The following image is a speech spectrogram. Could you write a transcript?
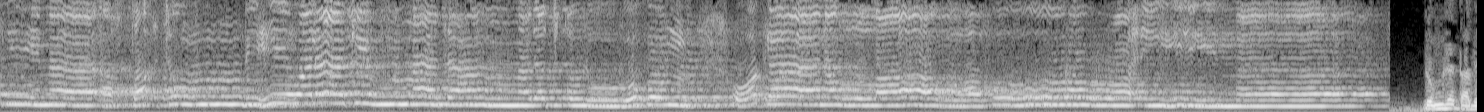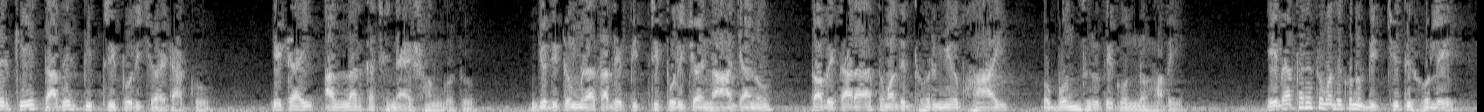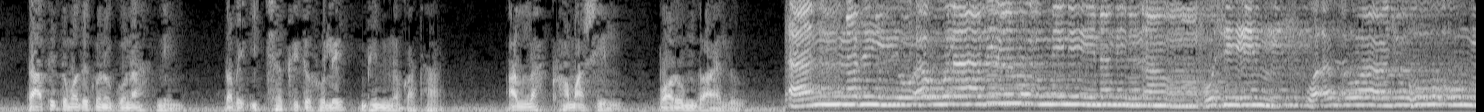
فيما أخطأتم به ولكن ما تعمدت قلوبكم وكان الله غفورا رحيما তোমরা তাদেরকে তাদের পিতৃ পরিচয় ডাকো এটাই আল্লাহর কাছে ন্যায়সঙ্গত যদি তোমরা তাদের পিতৃ পরিচয় না জানো তবে তারা তোমাদের ধর্মীয় ভাই ও বন্ধুরূপে গণ্য হবে এ ব্যাপারে তোমাদের কোনো বিচ্যুতি হলে তাতে তোমাদের কোনো গুনাহ নেই তবে ইচ্ছাকৃত হলে ভিন্ন কথা আল্লাহ ক্ষমাশীল পরম দয়ালু النبي أولى بالمؤمنين من أنفسهم وأزواجه أمهاتهم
